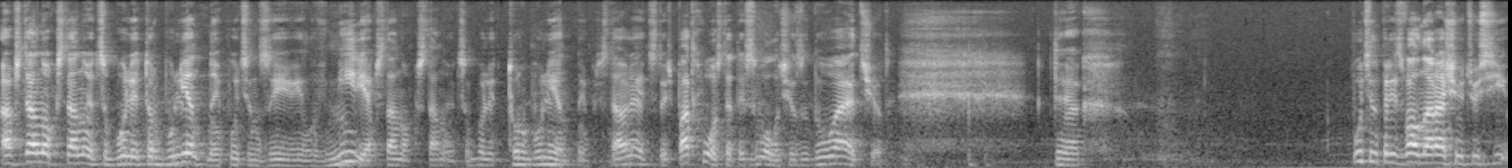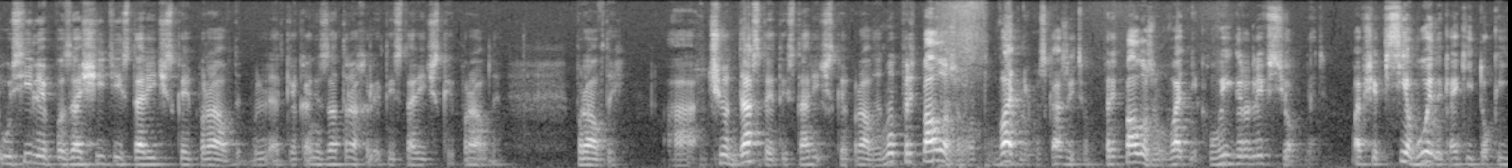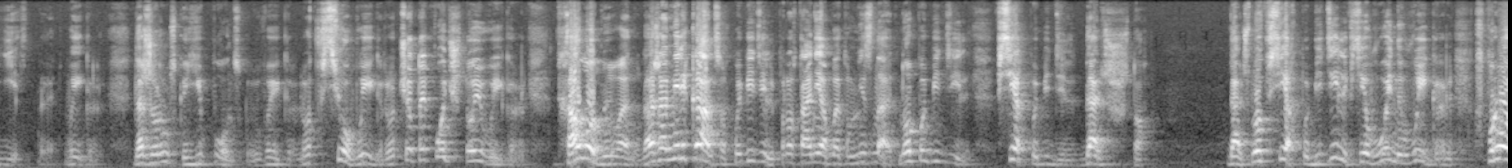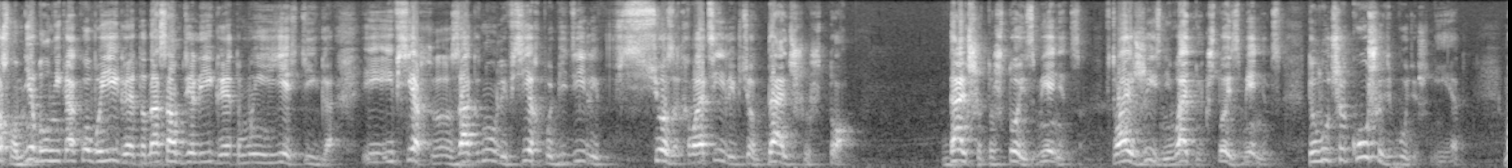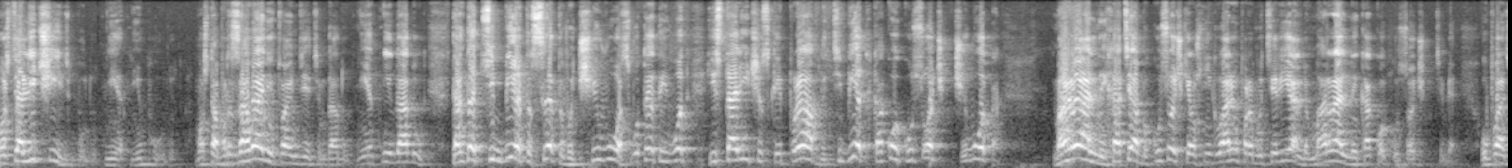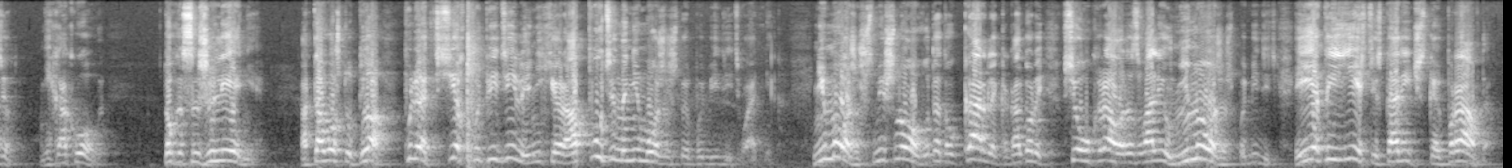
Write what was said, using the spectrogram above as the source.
обстановка становится более турбулентной, Путин заявил. В мире обстановка становится более турбулентной, представляете? То есть под хвост этой сволочи задувает что-то. Так. Путин призвал наращивать уси усилия по защите исторической правды. Блядь, как они затрахали этой исторической правды. правдой. А что даст эта историческая правда? Ну, предположим, вот Ватнику скажите, вот, предположим, Ватник выиграли все, блядь. Вообще все войны, какие только есть, блядь, выиграли. Даже русско-японскую выиграли. Вот все выиграли. Вот что ты хочешь, что и выиграли. Холодную войну. Даже американцев победили. Просто они об этом не знают. Но победили. Всех победили. Дальше что? Дальше. Ну, вот всех победили, все войны выиграли. В прошлом не было никакого ига, это на самом деле ига, это мы и есть ига. И, и всех э, загнули, всех победили, все захватили, все. Дальше что? Дальше-то что изменится? В твоей жизни, ватник, что изменится? Ты лучше кушать будешь? Нет. Может, тебя лечить будут? Нет, не будут. Может, образование твоим детям дадут? Нет, не дадут. Тогда тебе-то с этого чего? С вот этой вот исторической правды? Тебе-то какой кусочек чего-то? Моральный хотя бы кусочек, я уж не говорю про материальный, моральный какой кусочек тебе упадет? Никакого. Только сожаление. От того, что да, блядь, всех победили, ни хера, а Путина не можешь ты победить, ватник. Не можешь, смешно, вот этого карлика, который все украл, развалил, не можешь победить. И это и есть историческая правда.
